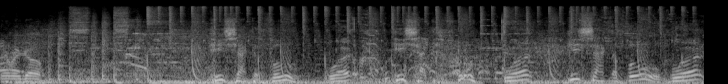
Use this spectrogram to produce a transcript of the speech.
There we go. He Shaq the fool. What? He Shaq the fool. What? He Shaq the fool. What?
